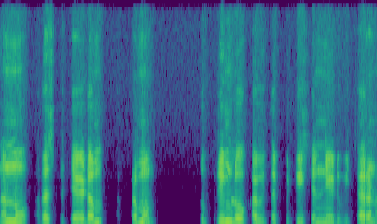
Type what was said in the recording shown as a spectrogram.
నన్ను అరెస్ట్ చేయడం అక్రమం. సుప్రీంలో కవిత పిటిషన్ నేడు విచారణ.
